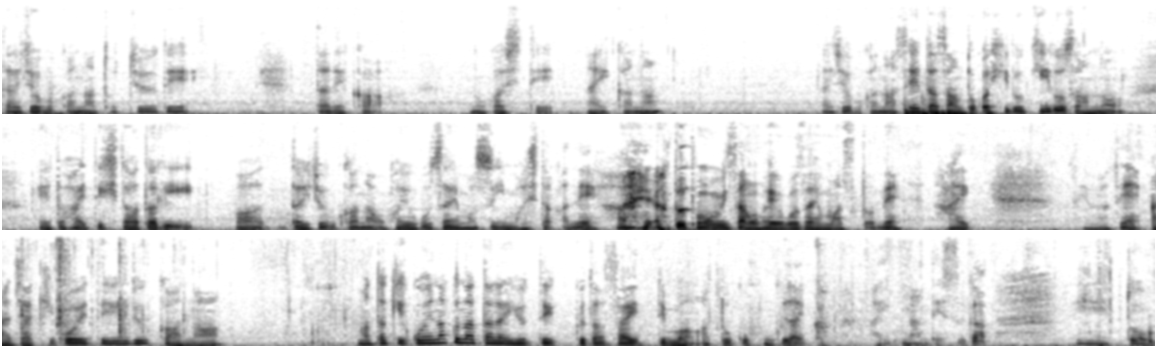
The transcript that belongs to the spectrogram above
大丈夫かな？途中で誰か逃してないかな？大丈夫かな？セータさんとかヒロキードさんの、えっ、ー、と、入ってきたあたりは大丈夫かな？おはようございます言いましたかね？はい。あと、ともみさんおはようございますとね。はい。すいません。あ、じゃあ聞こえているかな？また聞こえなくなったら言ってくださいって、まあ、あと5分くらいか。はい。なんですが。えーと、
